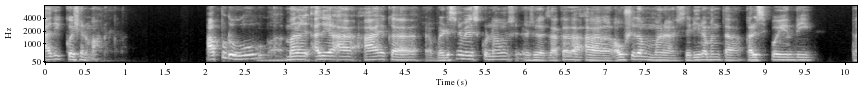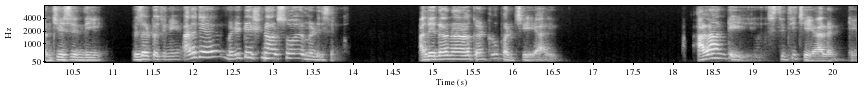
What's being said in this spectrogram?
అది క్వశ్చన్ మార్క్ అప్పుడు మన అది ఆ యొక్క మెడిసిన్ వేసుకున్నాం చక్కగా ఆ ఔషధం మన శరీరం అంతా కలిసిపోయింది పనిచేసింది రిజల్ట్ వచ్చినాయి. అలాగే మెడిటేషన్ ఆల్సో మెడిసిన్ అది ఇరవై నాలుగు గంటలు పనిచేయాలి. అలాంటి స్థితి చేయాలంటే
